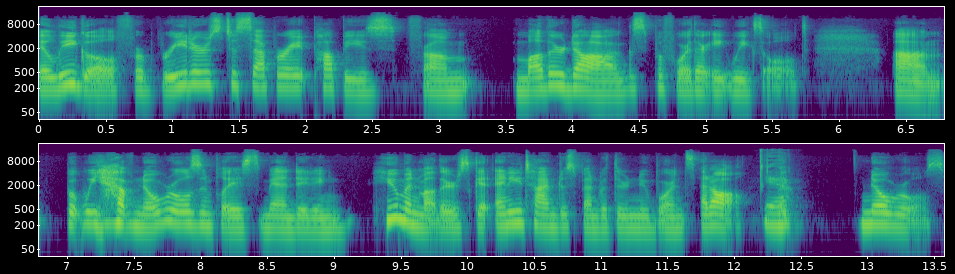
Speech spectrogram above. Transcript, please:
illegal for breeders to separate puppies from mother dogs before they're eight weeks old. Um, but we have no rules in place mandating human mothers get any time to spend with their newborns at all. Yeah. Like, no rules.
